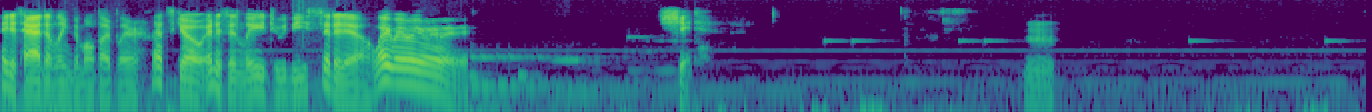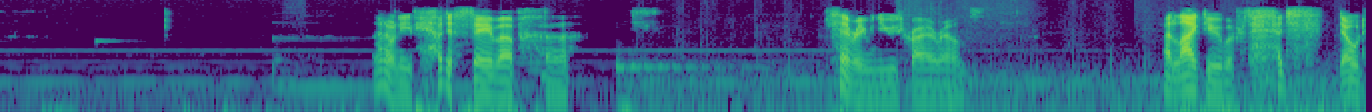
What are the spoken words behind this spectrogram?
They just had to link the multiplayer. Let's go innocently to the Citadel. Wait, wait, wait, wait, wait. Shit. Hmm. I don't need. I'll just save up. Uh, can't even use cryo rounds. I'd like to, but I just don't.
